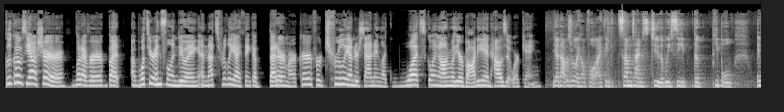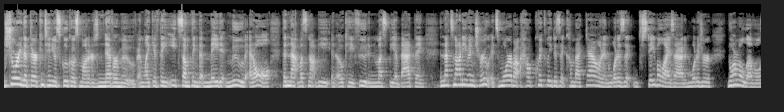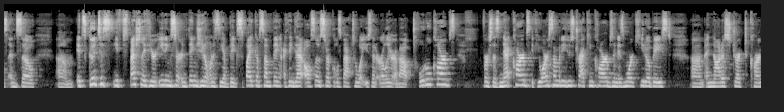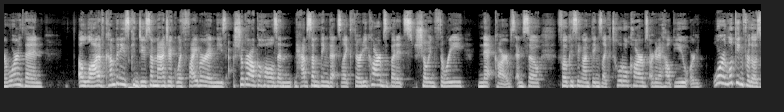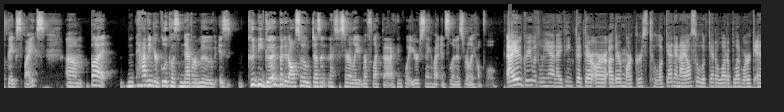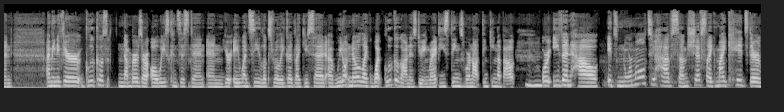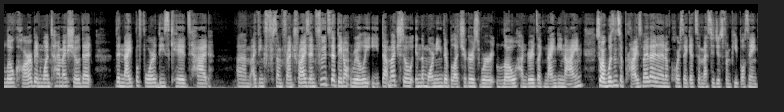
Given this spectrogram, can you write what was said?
glucose, yeah, sure, whatever. But uh, what's your insulin doing? And that's really, I think, a better marker for truly understanding like what's going on with your body and how's it working. Yeah, that was really helpful. I think sometimes too that we see the people ensuring that their continuous glucose monitors never move. And like if they eat something that made it move at all, then that must not be an okay food and must be a bad thing. And that's not even true. It's more about how quickly does it come back down and what does it stabilize at and what is your normal levels. And so um, it's good to, especially if you're eating certain things, you don't want to see a big spike of something. I think that also circles back to what you said earlier about total carbs versus net carbs. If you are somebody who's tracking carbs and is more keto based, um, and not a strict carnivore, then a lot of companies can do some magic with fiber and these sugar alcohols and have something that's like 30 carbs, but it's showing three net carbs. And so focusing on things like total carbs are going to help you or or looking for those big spikes. Um, but having your glucose never move is could be good but it also doesn't necessarily reflect that. I think what you're saying about insulin is really helpful. I agree with leanne. I think that there are other markers to look at and i also look at a lot of blood work and I mean, if your glucose numbers are always consistent and your A1C looks really good, like you said, uh, we don't know like what glucagon is doing, right? These things we're not thinking about, mm-hmm. or even how it's normal to have some shifts. Like my kids, they're low carb, and one time I showed that the night before these kids had um, I think some French fries and foods that they don't really eat that much. So in the morning, their blood sugars were low hundreds, like 99. So I wasn't surprised by that. And then, of course, I get some messages from people saying,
